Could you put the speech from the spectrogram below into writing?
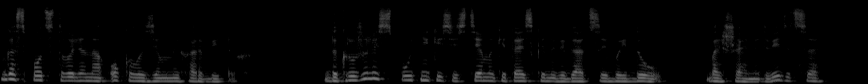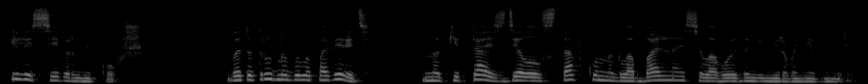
господствовали на околоземных орбитах. Да кружились спутники системы китайской навигации Бэйдоу, Большая Медведица или Северный Ковш. В это трудно было поверить, но Китай сделал ставку на глобальное силовое доминирование в мире.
